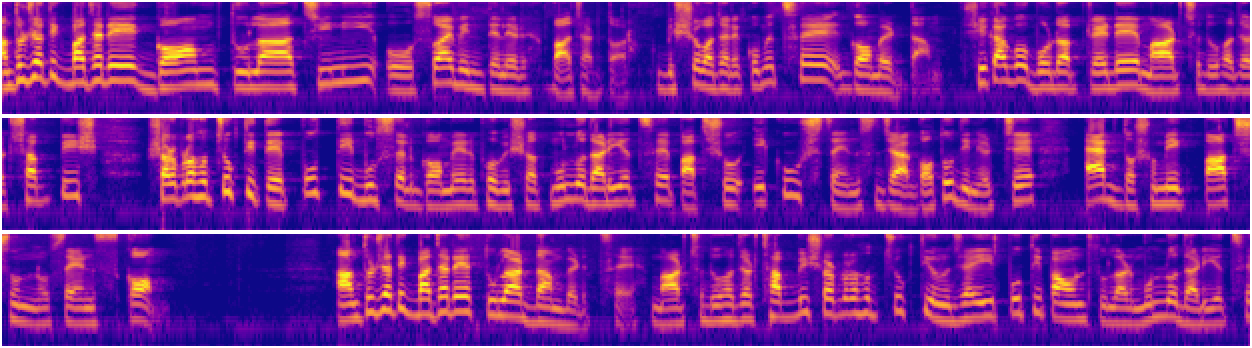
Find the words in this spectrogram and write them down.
আন্তর্জাতিক বাজারে গম, তুলা, চিনি ও সয়াবিন তেলের বাজার দর। বিশ্ববাজারে কমেছে গমের দাম। শিকাগো বোর্ড অব ট্রেডে মার্চ দু হাজার ছাব্বিশ সরবরাহ চুক্তিতে প্রতি বুসের গমের ভবিষ্যৎ মূল্য দাঁড়িয়েছে পাঁচশো একুশ সেন্টস, যা গত দিনের চেয়ে এক দশমিক পাঁচ শূন্য সেন্টস কম। আন্তর্জাতিক বাজারে তুলার দাম বেড়েছে। মার্চ দু হাজার ছাব্বিশ সরবরাহ চুক্তি অনুযায়ী প্রতি পাউন্ড তুলার মূল্য দাঁড়িয়েছে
